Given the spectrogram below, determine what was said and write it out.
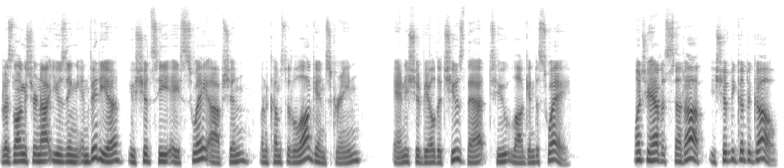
But as long as you're not using NVIDIA, you should see a Sway option when it comes to the login screen, and you should be able to choose that to log into Sway. Once you have it set up, you should be good to go.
